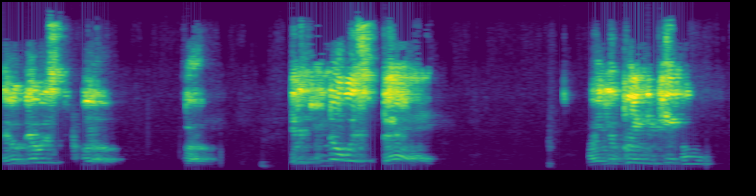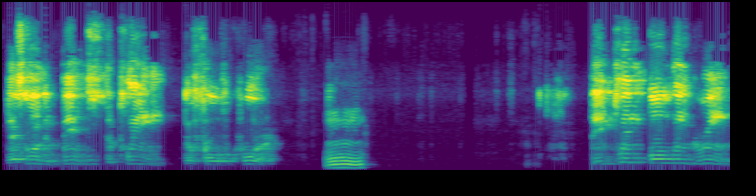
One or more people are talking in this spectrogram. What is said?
there, there was look, look. It, you know it's bad when you bring the people that's on the bench to play the fourth quarter. Mm-hmm. They played Bowling Green,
